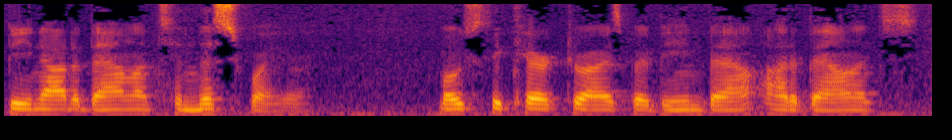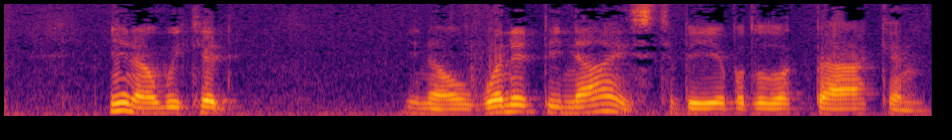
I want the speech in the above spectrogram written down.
being out of balance in this way, or mostly characterized by being ba- out of balance. You know, we could, you know, wouldn't it be nice to be able to look back and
